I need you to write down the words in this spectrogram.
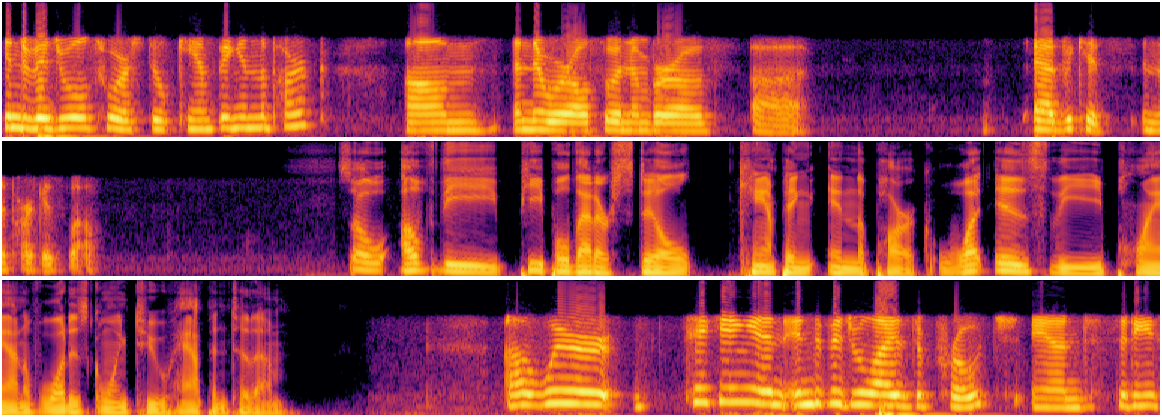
individuals who are still camping in the park, um, and there were also a number of uh, advocates in the park as well. So, of the people that are still camping in the park, what is the plan of what is going to happen to them? Uh, we're taking an individualized approach, and city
